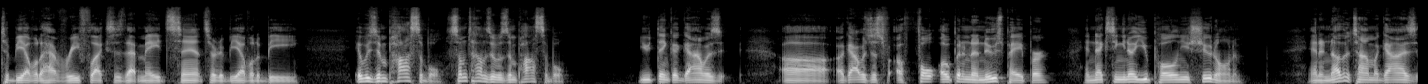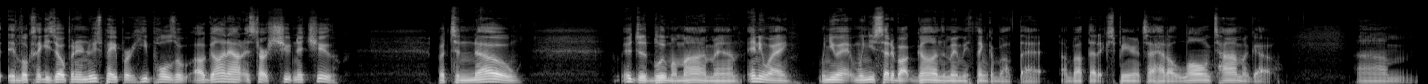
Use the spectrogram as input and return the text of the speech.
to be able to have reflexes that made sense, or to be able to be. It was impossible. Sometimes it was impossible. You'd think a guy was, uh, a guy was just a full opening a newspaper, and next thing you know, you pull and you shoot on him. And another time, a guy's, it looks like he's opening a newspaper, he pulls a, a gun out and starts shooting at you. But to know, it just blew my mind, man. Anyway, when you when you said about guns, it made me think about that, about that experience I had a long time ago. Um,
